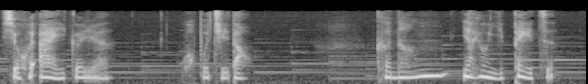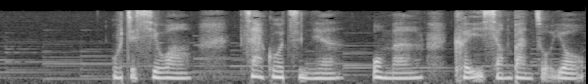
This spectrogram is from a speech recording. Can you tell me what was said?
学会爱一个人，我不知道。可能要用一辈子。我只希望再过几年，我们可以相伴左右，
